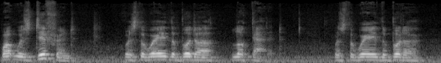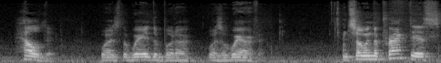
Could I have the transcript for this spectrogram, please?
What was different was the way the Buddha looked at it, was the way the Buddha held it, was the way the Buddha was aware of it. And so, in the practice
